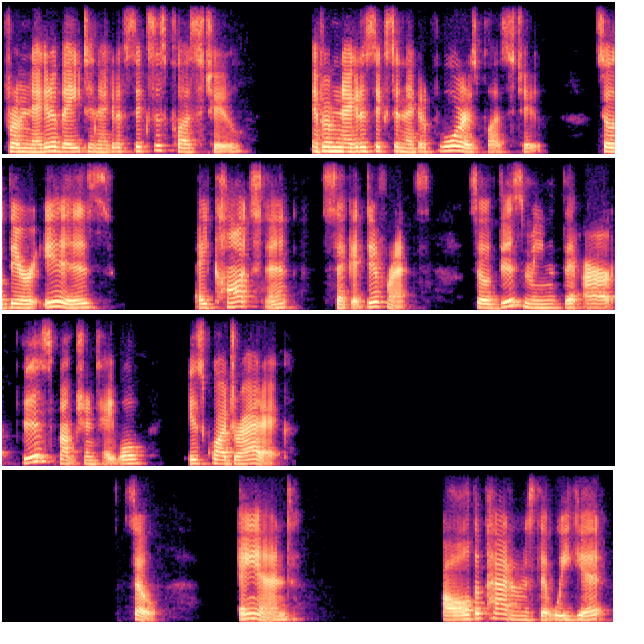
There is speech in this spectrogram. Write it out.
From negative 8 to negative 6 is plus 2. And from negative 6 to negative 4 is plus 2. So there is a constant second difference. So this means that our this function table is quadratic. So, and all the patterns that we get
